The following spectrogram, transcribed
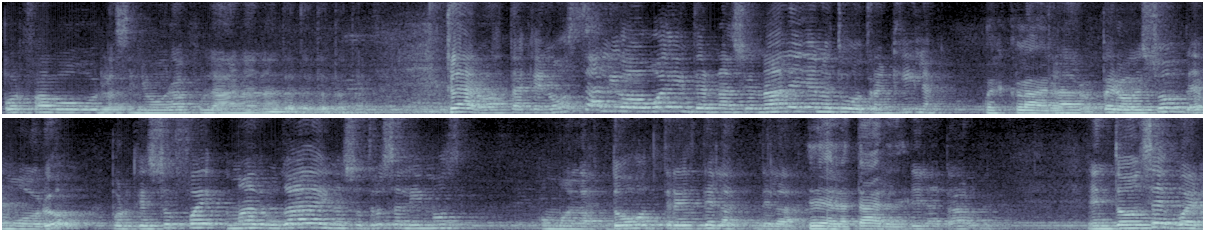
por favor, la señora fulana, na, ta, ta, ta. Claro, hasta que no salió agua internacional, ella no estuvo tranquila. Pues claro. Claro, pero eso demoró, porque eso fue madrugada y nosotros salimos como a las 2 o 3 de la, de la, De la tarde. de la tarde. Entonces, bueno,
